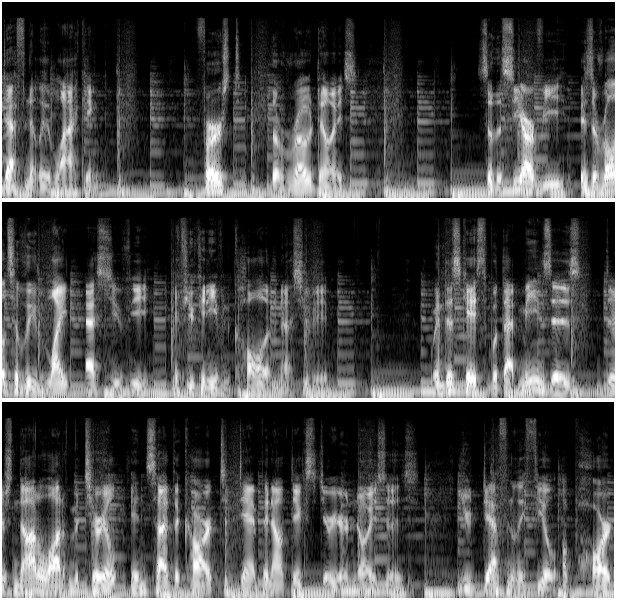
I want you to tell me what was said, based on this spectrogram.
definitely lacking. First, the road noise. So the CRV is a relatively light SUV, if you can even call it an SUV. In this case, what that means is there's not a lot of material inside the car to dampen out the exterior noises. You definitely feel a part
